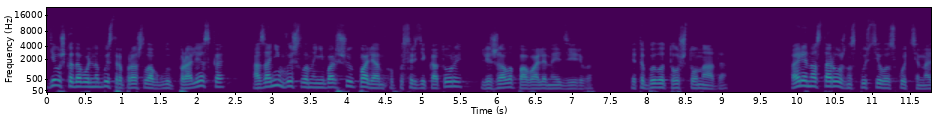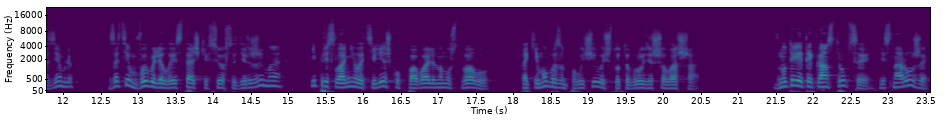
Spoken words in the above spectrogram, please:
Девушка довольно быстро прошла вглубь пролеска, а за ним вышла на небольшую полянку, посреди которой лежало поваленное дерево. Это было то, что надо. Айрин осторожно спустила Скотти на землю, затем вывалила из тачки все содержимое и прислонила тележку к поваленному стволу. Таким образом получилось что-то вроде шалаша. Внутри этой конструкции и снаружи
